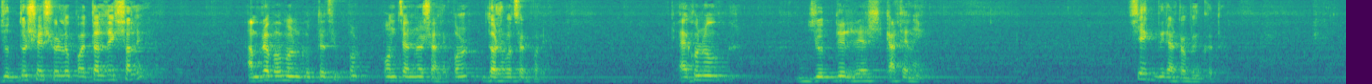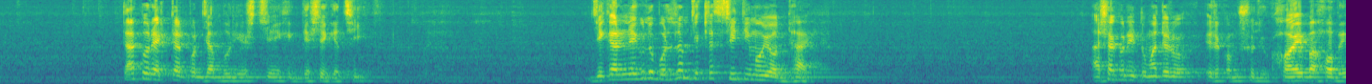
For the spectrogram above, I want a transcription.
যুদ্ধ শেষ হলো পঁয়তাল্লিশ সালে। আমরা ভ্রমণ করতেছি পঞ্চান্ন সালে দশ বছর পরে। এখনও যুদ্ধের রেশ কাটে নেই। সে এক বিরাট অভিজ্ঞতা। তারপর একটার পর জাম্বুরি এসছে এক এক দেশে গেছি। যে কারণে এগুলো বললাম যে একটা স্মৃতিময় অধ্যায়। আশা করি তোমাদেরও এরকম সুযোগ হয় বা হবে।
